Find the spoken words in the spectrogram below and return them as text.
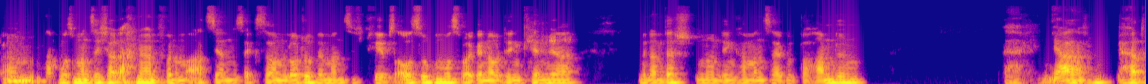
Ähm, Mhm. da muss man sich halt anhören von einem Arzt ja einen Sechser am Lotto, wenn man sich Krebs aussuchen muss, weil genau den kennen wir mit am besten und den kann man sehr gut behandeln. Äh, ja, hat,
